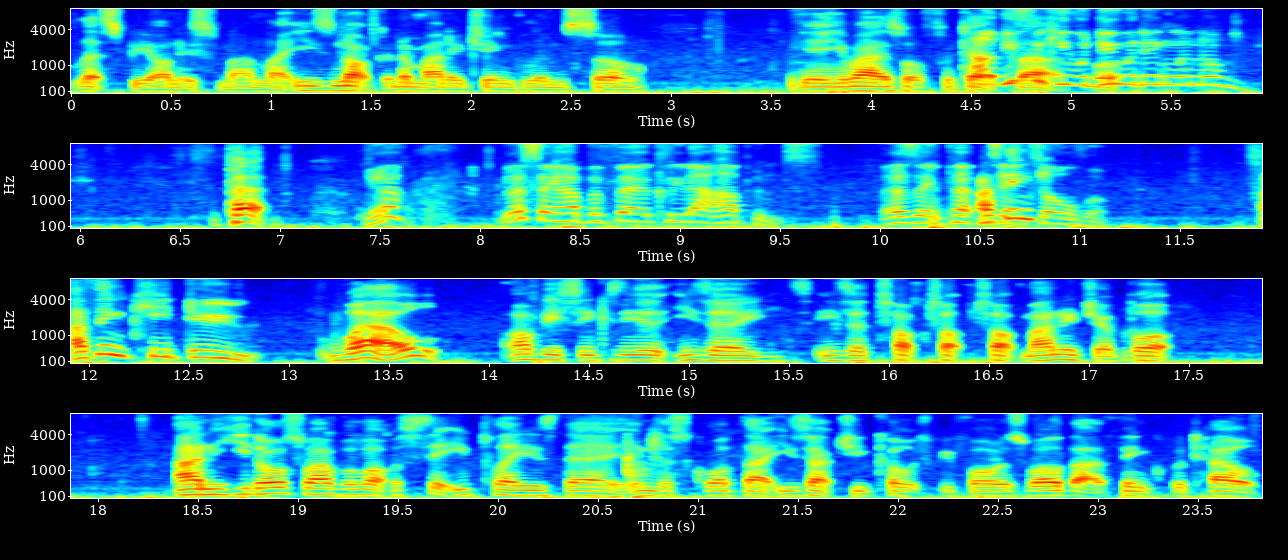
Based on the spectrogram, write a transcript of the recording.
let's be honest, man. Like he's not going to manage England. So yeah, you might as well forget. How do you that, think he would do with England, though? Pep. Yeah. Let's say hypothetically that happens. Let's say Pep I takes think, over. I think he'd do well, obviously, because he, he's a he's a top top top manager. Hmm. But and he'd also have a lot of City players there in the squad that he's actually coached before as well. That I think would help.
